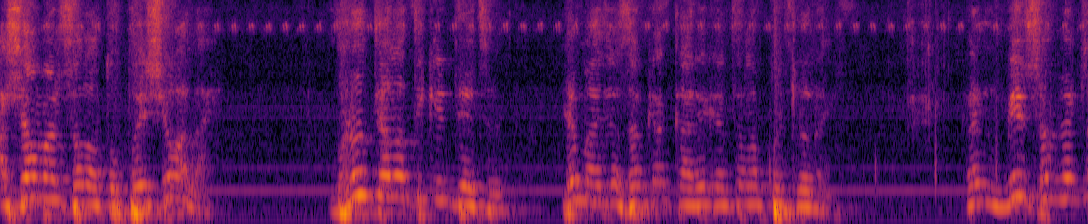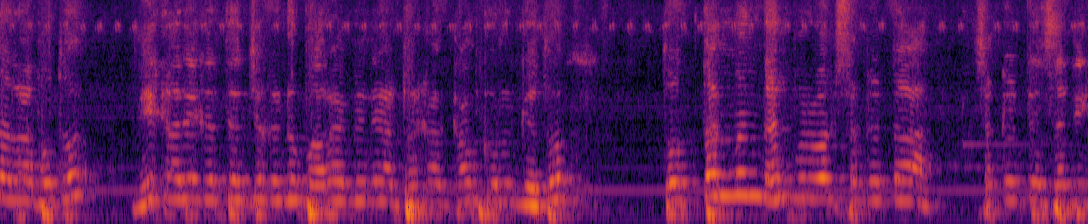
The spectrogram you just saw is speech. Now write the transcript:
अशा माणसाला तो पैसेवाला आहे म्हणून त्याला तिकीट द्यायचं. हे माझ्यासारख्या कार्यकर्त्याला पटलं नाही. कारण मी संघटना राबवतो मी कार्यकर्त्यांच्याकडनं बारा महिने अठरा काम करून घेतो तो तन्मन धनपूर्वक संघटना संघटनेसाठी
